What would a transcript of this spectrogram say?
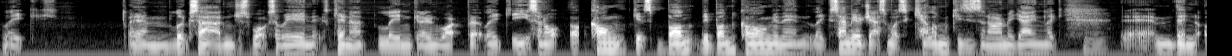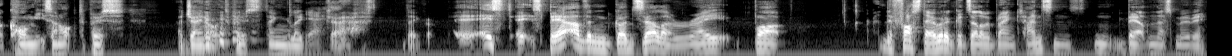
like um, looks at her and just walks away, and it's kind of laying groundwork. But like eats an o- o- Kong gets burnt, they burn Kong, and then like Samuel Jackson wants to kill him because he's an army guy, and like um, then Kong eats an octopus, a giant octopus thing. Like, Yes. uh, like it's it's better than Godzilla, right? But the first hour of Godzilla with Bryan Cranston's better than this movie.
